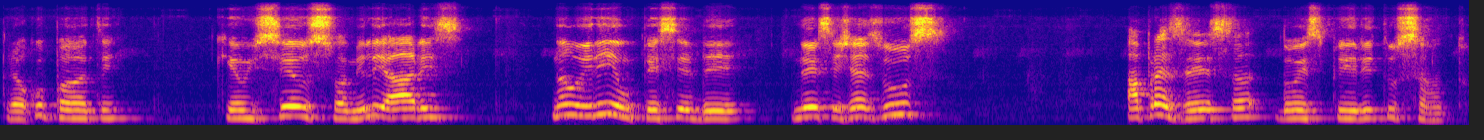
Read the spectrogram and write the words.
preocupante que os seus familiares não iriam perceber nesse Jesus a presença do Espírito Santo.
